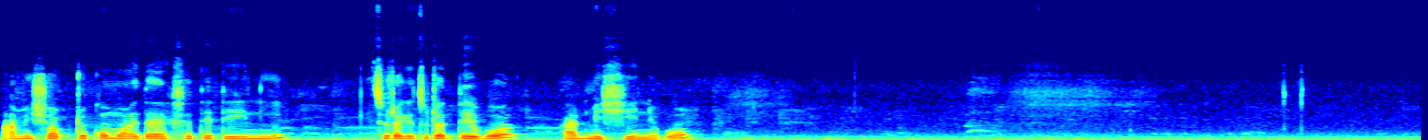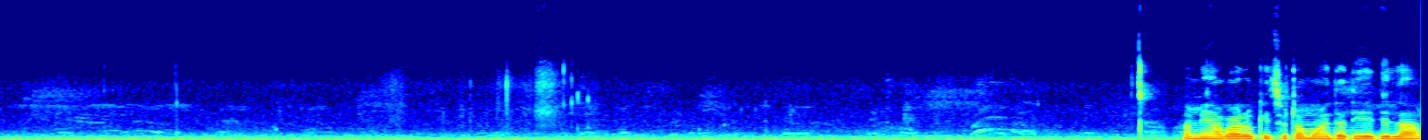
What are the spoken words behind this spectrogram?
আমি সবটুকু ময়দা একসাথে দিইনি কিছুটা কিছুটা দেব আর মিশিয়ে নেব। আমি আবারও কিছুটা ময়দা দিয়ে দিলাম।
